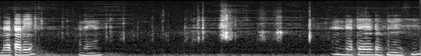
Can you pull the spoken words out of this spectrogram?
ব্যাটারি, দেখেন। ব্যাটারি ঢুকে নিয়েছি।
